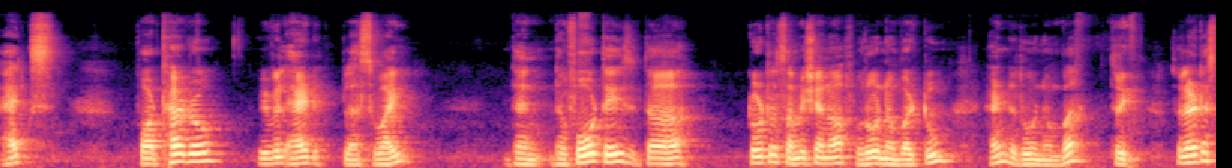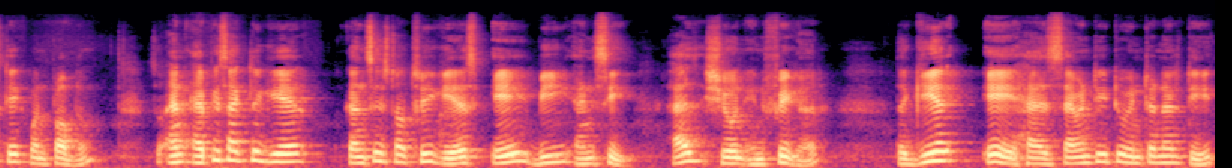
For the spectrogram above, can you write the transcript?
X. For third row, we will add plus y. Then the fourth is the total summation of row number 2 and row number 3. So let us take one problem. So an epicyclic gear consists of three gears A, B and C as shown in figure. The gear A has 72 internal teeth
